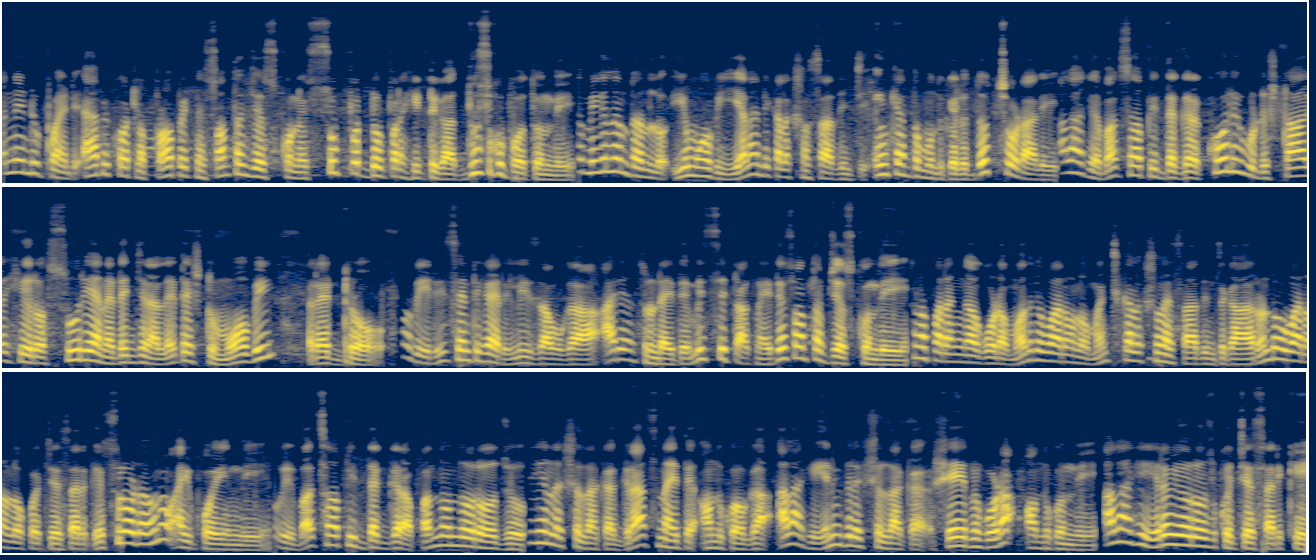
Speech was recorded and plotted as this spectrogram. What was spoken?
పన్నెండు పాయింట్ యాభై కోట్ల ప్రాఫిట్ని సొంతం చేసుకుని సూపర్ డూపర్ హిట్గా దూసుకుపోతుంది. మిగిలిన రన్లో ఈ మూవీ ఎలాంటి కలెక్షన్ సాధించి ఇంకెంత ముందుకెళ్ళుద్దో చూడాలి. అలాగే బాక్సాఫీస్ దగ్గర కోలీవుడ్ స్టార్ హీరో సూర్య నటించిన లేటెస్ట్ మూవీ రెడ్ రో మూవీ రీసెంట్గా రిలీజ్ అవగా ఆడియన్స్ నుండి అయితే మిస్ టాక్ అయితే సొంతం చేసుకుంది. పరంగా కూడా మొదటి వారంలో మంచి కలెక్షన్ సాధించగా రెండో వారంలోకి వచ్చేసరికి స్లో డౌన్ అయిపోయింది. మూవీ బాక్స్ ఆఫీస్ దగ్గర పంతొమ్మిదో రోజు పదిహేను లక్షల దాకా గ్రాస్ అయితే అందుకోగా అలాగే ఎనిమిది లక్షల దాకా షేర్ను కూడా అందుకుంది. అలాగే ఇరవై రోజుకి వచ్చేసరికి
